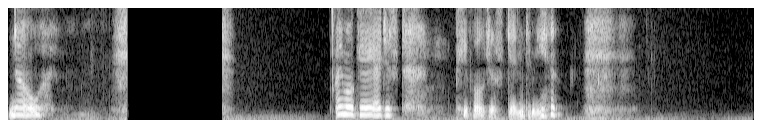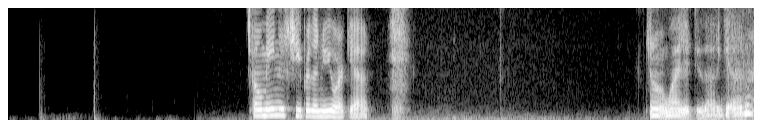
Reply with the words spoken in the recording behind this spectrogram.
No. I'm okay. I just, people just get into me. oh, Maine is cheaper than New York, yeah. Oh, why did it do that again?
